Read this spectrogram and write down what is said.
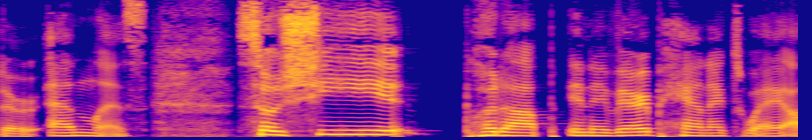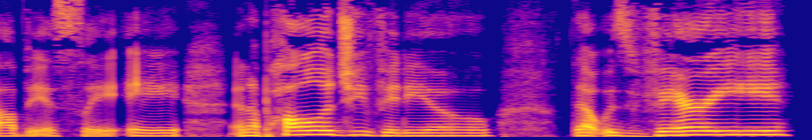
they're endless. So she put up in a very panicked way, obviously, a, an apology video that was very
